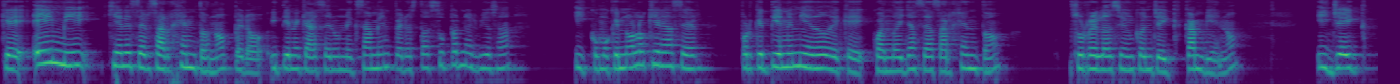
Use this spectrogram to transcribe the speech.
que Amy quiere ser sargento, ¿no? Pero, y tiene que hacer un examen, pero está súper nerviosa y como que no lo quiere hacer porque tiene miedo de que cuando ella sea sargento, su relación con Jake cambie, ¿no? Y Jake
